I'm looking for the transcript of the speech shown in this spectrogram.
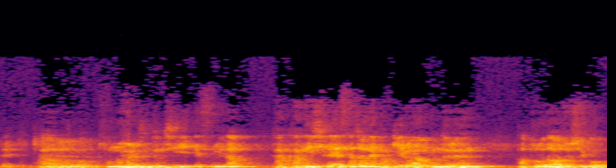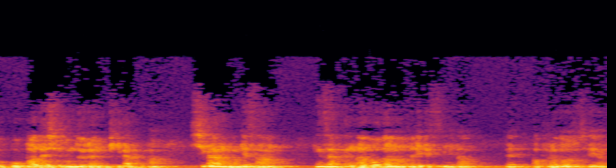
네, 다음으로 선물 증정식이 있겠습니다. 각 강의실에 사전에 받기로 한 분들은 앞으로 나와주시고 못 받으신 분들은 기간, 아, 시간 관계상 행사 끝나고 나눠드리겠습니다. 네, 앞으로 나와주세요.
